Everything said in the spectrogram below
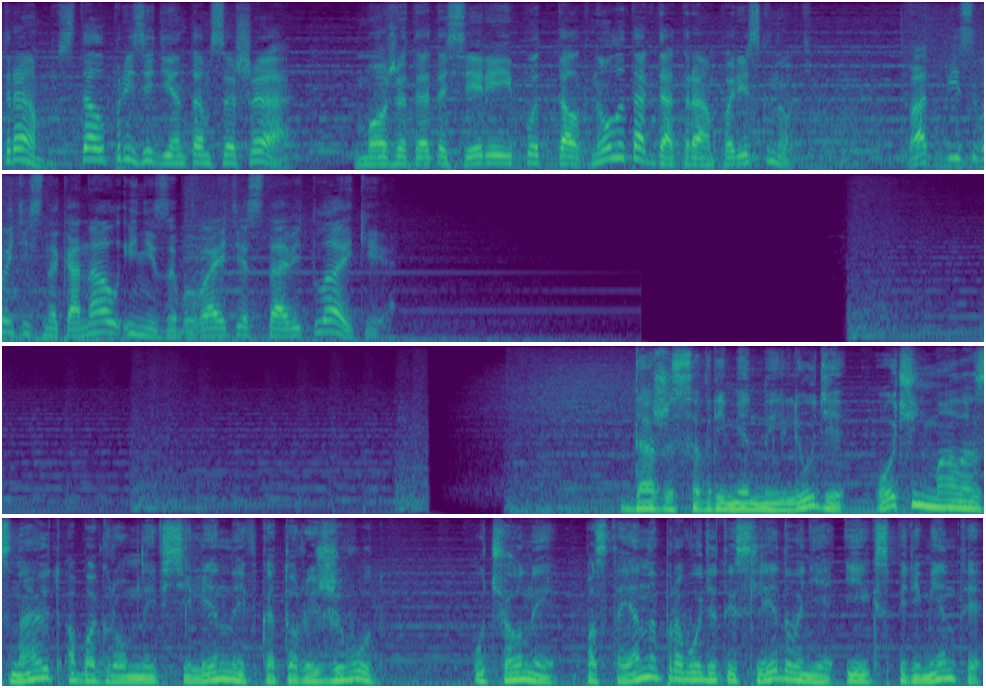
Трамп стал президентом США. Может, эта серия и подтолкнула тогда Трампа рискнуть? Подписывайтесь на канал и не забывайте ставить лайки. Даже современные люди очень мало знают об огромной вселенной, в которой живут. Ученые постоянно проводят исследования и эксперименты,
